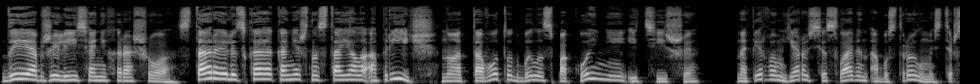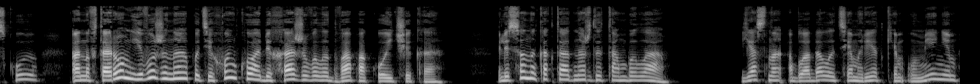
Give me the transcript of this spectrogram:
Да и обжились они хорошо. Старая людская, конечно, стояла опричь, но оттого тут было спокойнее и тише. На первом ярусе Славин обустроил мастерскую, а на втором его жена потихоньку обихаживала два покойчика. Лисана как-то однажды там была. Ясно обладала тем редким умением,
